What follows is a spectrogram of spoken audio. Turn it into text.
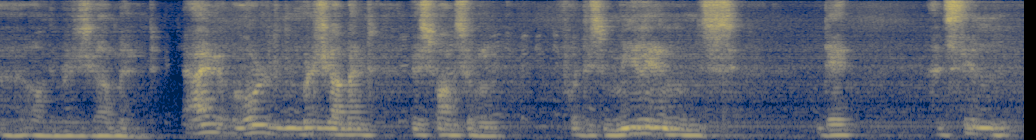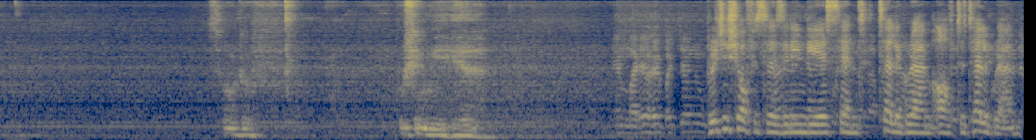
uh, of the British government. I hold the British government responsible for this millions dead and still sort of pushing me here. British officers in India sent telegram after telegram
